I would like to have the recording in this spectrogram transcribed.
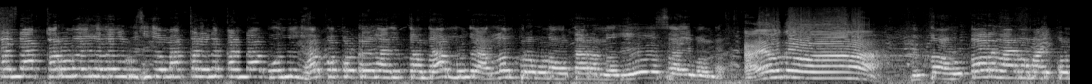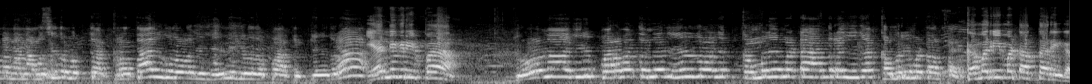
ಕಂಡ ಕರುಣ ಇಲ್ಲದ ಋಷಿಗೆ ಮಕ್ಕಳನ್ನ ಕಂಡ ಭೂಮಿಗೆ ಹಬ್ಬ ಕೊಟ್ರೆ ಏನಾಗಿತ್ತಂದ ಮುಂದೆ ಅಲ್ಲಂ ಪ್ರಭುನ ಅವತಾರ ಅನ್ನೋದೇ ಸಾಯಿ ಬಂದ ಹೌದು. ಇಂಥ ಅವತಾರಧಾರಣ ಮಾಡಿಕೊಂಡು ನನ್ನ ಹಸಿದ ಮುಕ್ತ ಕೃತಾಯುಗದೊಳಗೆ ಎಲ್ಲಿಗಿಳಿದಪ್ಪ ಅಂತ ಕೇಳಿದ್ರ? ಎಲ್ಲಿಗ್ರಿಪ್ಪ? ದ್ರೋಣಾಗಿರಿ ಪರ್ವತ ಮೇಲೆ ಇಳಿದೊಳಗೆ ಕಮರಿ ಮಠ ಅಂದ್ರೆ ಈಗ ಕಮರಿ ಮಠ ಅಂತ. ಕಮರಿ ಮಠ ಅಂತಾರೆ ಈಗ.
